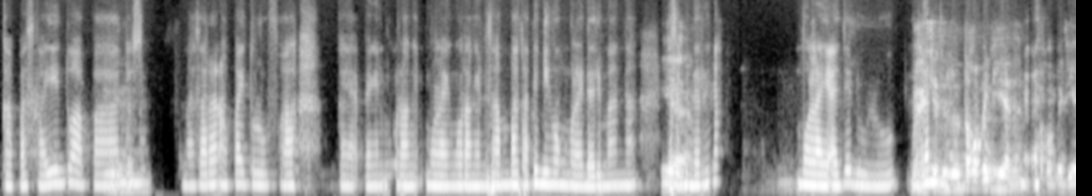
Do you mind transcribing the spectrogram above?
kapas kain tuh apa, terus Hmm, penasaran apa itu lufa, kayak pengen ngurangin, mulai ngurangin sampah tapi bingung mulai dari mana. Ya Iya, sebenarnya mulai aja dulu, mulai aja kan dulu Tokopedia lah, Tokopedia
